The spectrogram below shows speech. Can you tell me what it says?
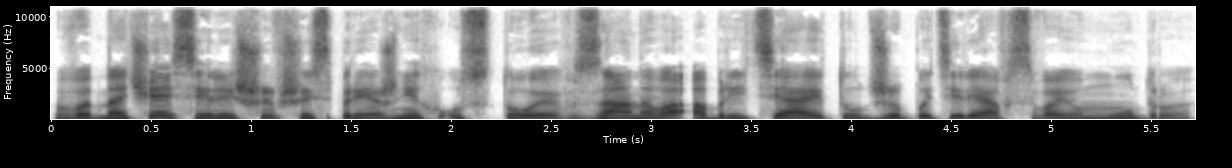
В одночасье лишившись прежних устоев, заново обретя и тут же потеряв свою мудрую,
